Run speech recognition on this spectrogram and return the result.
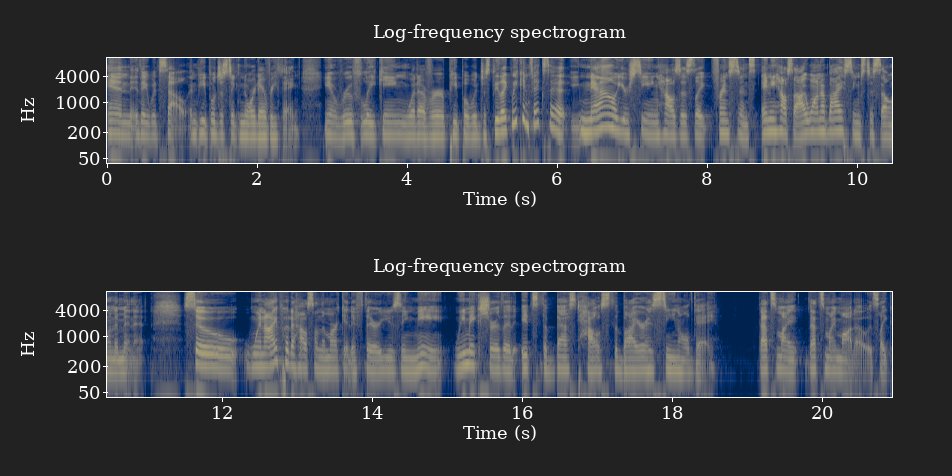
and they would sell and people just ignored everything you know roof leaking whatever people would just be like we can fix it now you're seeing houses like for instance any house i want to buy seems to sell in a minute so when i put a house on the market if they're using me we make sure that it's the best house the buyer has seen all day that's my that's my motto. It's like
